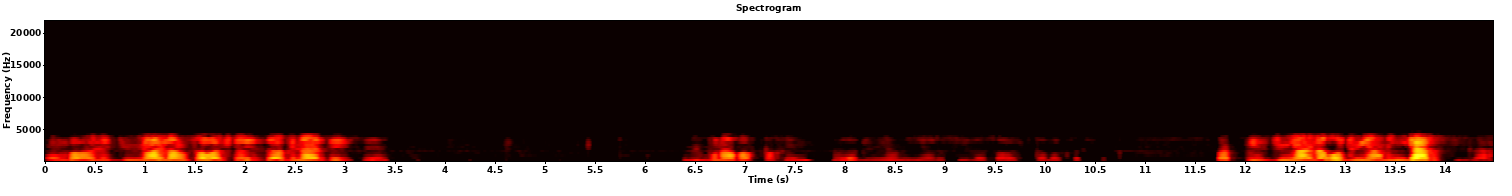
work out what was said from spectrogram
On bahane dünyayla savaştayız abi neredeyse. Bir buna bak bakayım. Bu da dünyanın yarısıyla savaşta bakarsak. Bak biz dünyayla o dünyanın yarısıyla.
